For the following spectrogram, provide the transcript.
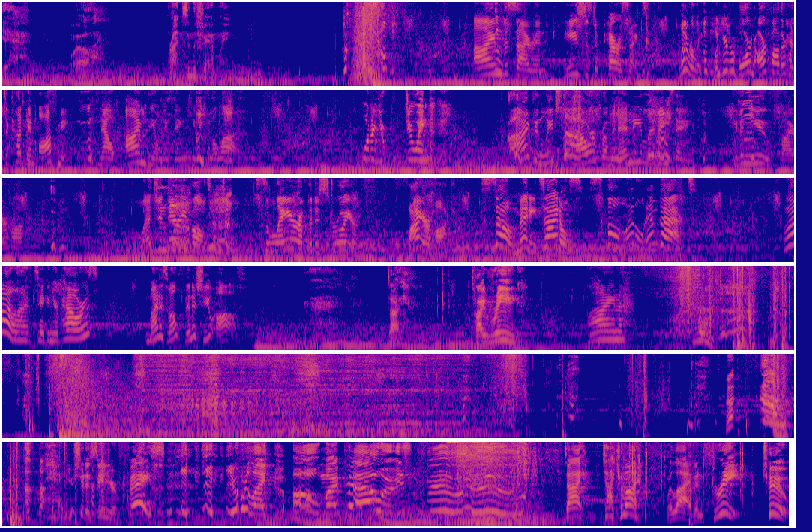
Yeah. Well, runs in the family. I'm the siren. He's just a parasite. Literally, when we were born, our father had to cut him off me. Now I'm the only thing keeping him alive. What are you doing? I can leech the power from any living thing. Even you. Legendary Vault Hunter. Slayer of the Destroyer. Firehawk. So many titles. So little impact. Well, I've taken your powers. Might as well finish you off. Ty. Tyreen. Fine. should have seen your face. you were like, oh, my powers. Ty, Ty, come on. We're live in three, two.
